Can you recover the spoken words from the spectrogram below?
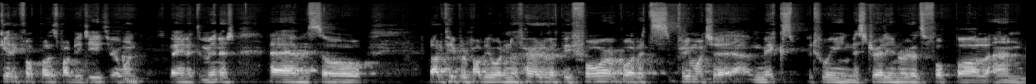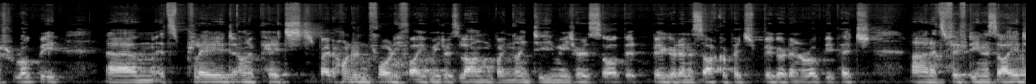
Gaelic football is probably the easier one to explain at the minute. Um, so a lot of people probably wouldn't have heard of it before, but it's pretty much a, a mix between Australian rules football and rugby. Um, it's played on a pitch about 145 meters long by 90 meters, so a bit bigger than a soccer pitch, bigger than a rugby pitch, and it's 15 aside.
